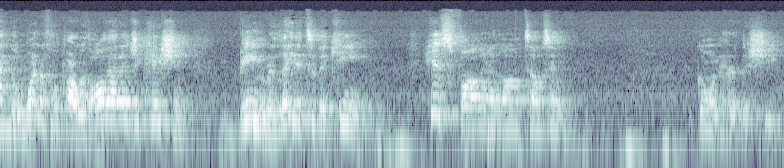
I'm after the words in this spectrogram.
And the wonderful part, with all that education, being related to the king, his father in law tells him, Go and herd the sheep.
